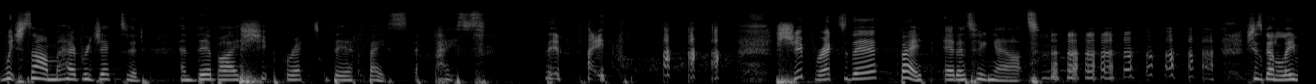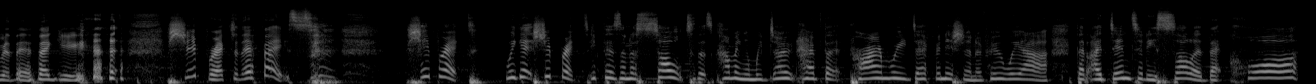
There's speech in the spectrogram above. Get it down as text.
which some have rejected, and thereby shipwrecked their face, face, their faith. shipwrecked their faith, editing out. She's going to leave it there. Thank you. shipwrecked to their face. shipwrecked. We get shipwrecked if there's an assault that's coming and we don't have that primary definition of who we are, that identity solid, that core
